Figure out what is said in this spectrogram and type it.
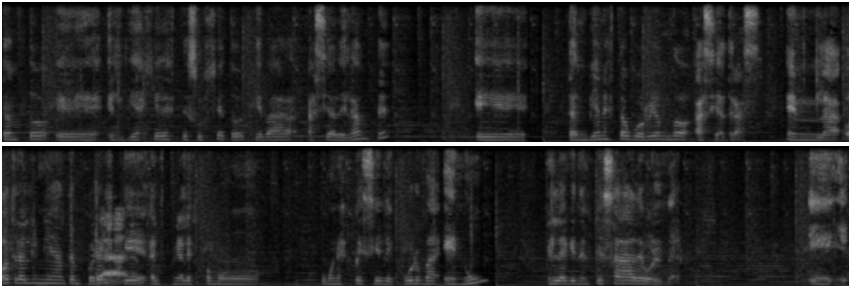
tanto eh, el viaje de este sujeto que va hacia adelante eh, también está ocurriendo hacia atrás. En la otra línea temporal Claro. que al final es como, como una especie de curva en U en la que te empieza a devolver. Eh,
